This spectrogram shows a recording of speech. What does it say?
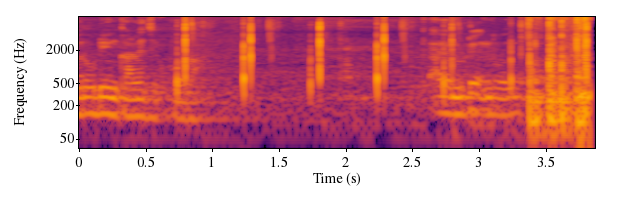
மறுபடியும் காலேஜுக்கு போகிறோம் அதை மட்டும்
